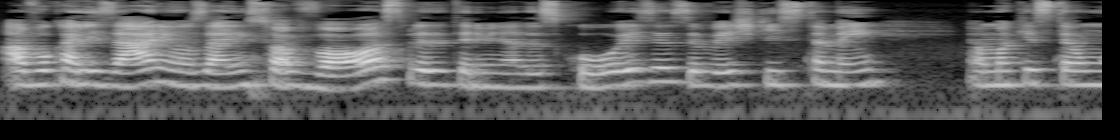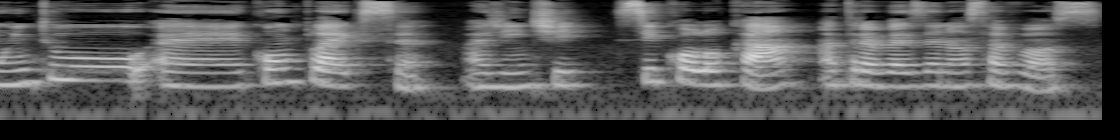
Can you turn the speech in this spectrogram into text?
a vocalizarem, usarem sua voz para determinadas coisas, eu vejo que isso também é uma questão muito é, complexa, a gente se colocar através da nossa voz.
